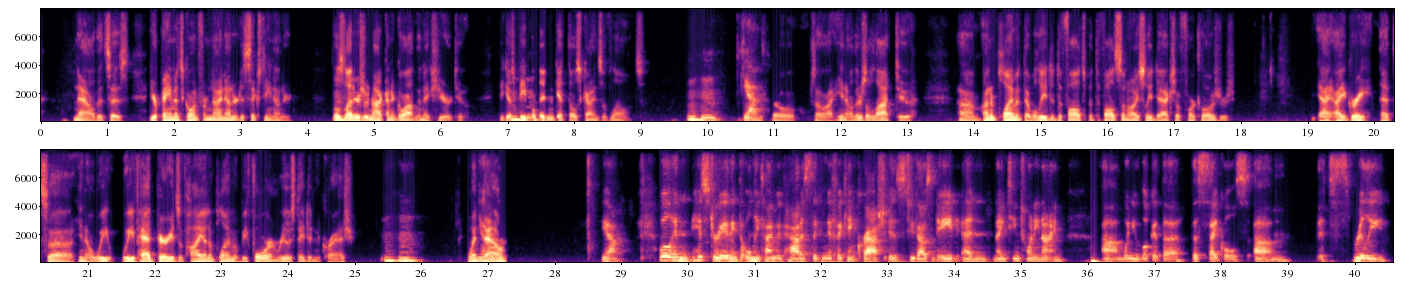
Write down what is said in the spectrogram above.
now that says your payment's going from 900 to 1600. Those Mhm. letters are not going to go out in the next year or two because people Mm-hmm. didn't get those kinds of loans. Mhm. yeah And so, so uh, you know, there's a lot to um, unemployment that will lead to defaults, but defaults don't always lead to actual foreclosures. I, I agree. That's uh, you know, we we've had periods of high unemployment before, and real estate didn't crash. hmm Went Yep. down. Yeah. Well, in history, I think the only time we've had a significant crash is 2008 and 1929. Um, when you look at the the cycles, um, it's really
